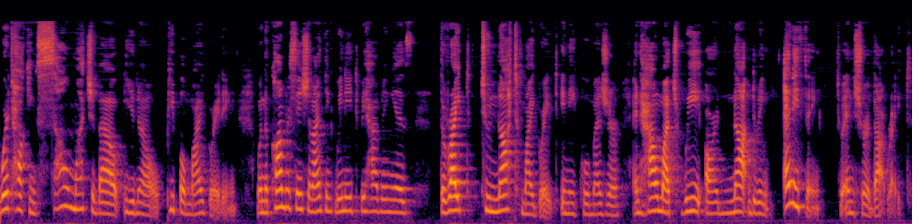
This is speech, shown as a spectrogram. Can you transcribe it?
we're talking so much about, you know, people migrating when the conversation I think we need to be having is the right to not migrate in equal measure and how much we are not doing anything to ensure that right.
